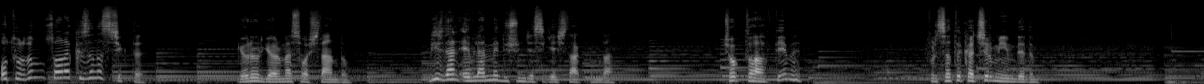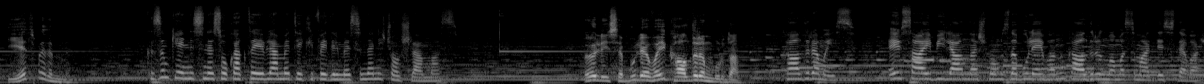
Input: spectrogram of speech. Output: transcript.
Oturdum sonra kızınız çıktı. Görür görmez hoşlandım. Birden evlenme düşüncesi geçti aklımdan. Çok tuhaf değil mi? Fırsatı kaçırmayayım dedim. İyi etmedim mi? Kızım kendisine sokakta evlenme teklif edilmesinden hiç hoşlanmaz. Öyleyse bu levhayı kaldırın buradan. Kaldıramayız. Ev sahibiyle anlaşmamızda bu levhanın kaldırılmaması maddesi de var.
